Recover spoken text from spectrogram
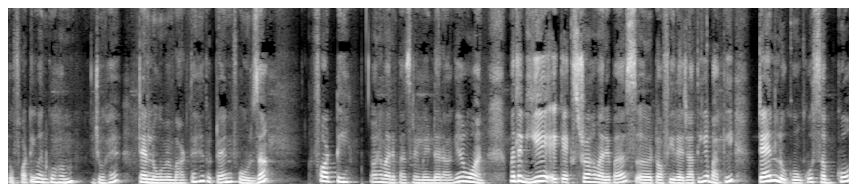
तो फोर्टी वन को हम जो है टेन लोगों में बांटते हैं। तो टेन फोर ज़ा। फोर्टी और हमारे पास रिमाइंडर आ गया वन मतलब ये एक एक्स्ट्रा हमारे पास टॉफ़ी रह जाती है। बाकी टेन लोगों को सबको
